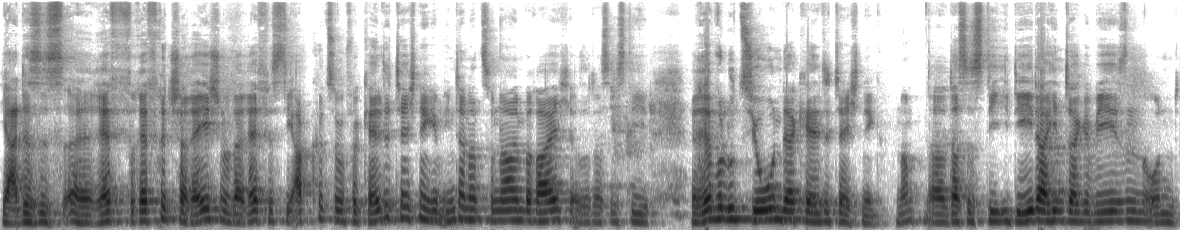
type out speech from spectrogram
Ja, das ist äh, Ref, Refrigeration oder Ref ist die Abkürzung für Kältetechnik im internationalen Bereich. Also das ist die Revolution der Kältetechnik. Ne? Also das ist die Idee dahinter gewesen und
